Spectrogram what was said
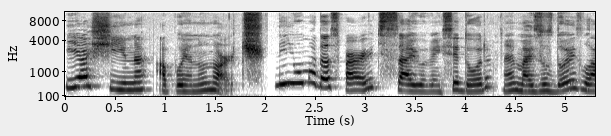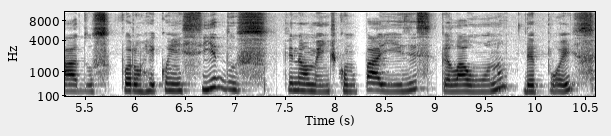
e a China apoiando o Norte. Nenhuma das partes saiu vencedora, né, mas os dois lados foram reconhecidos finalmente como países pela ONU depois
